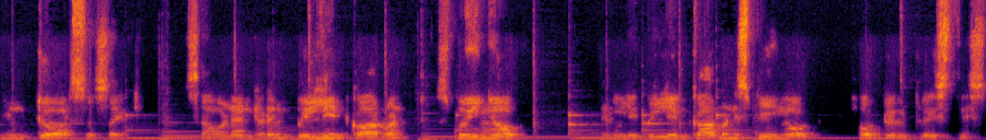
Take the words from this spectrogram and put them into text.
into our society. 700 billion carbon spewing out. Nearly billion carbon is out. How to replace this?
